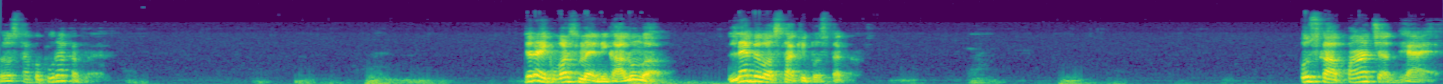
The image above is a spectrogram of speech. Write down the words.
व्यवस्था को पूरा करना है। जरा एक वर्ष मैं निकालूँगा लय व्यवस्था की पुस्तक। उसका पाँच अध्याय।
